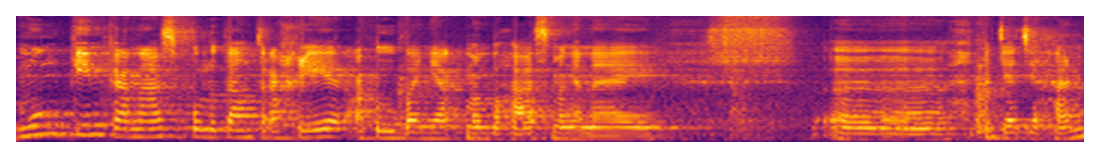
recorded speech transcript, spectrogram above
mungkin karena 10 tahun terakhir aku banyak membahas mengenai uh, penjajahan.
